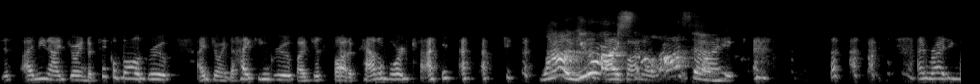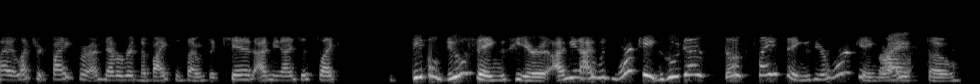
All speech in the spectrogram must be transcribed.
just. I mean, I joined a pickleball group. I joined a hiking group. I just bought a paddleboard kayak. wow, you are so awesome. I'm riding my electric bike for I've never ridden a bike since I was a kid. I mean, I just like people do things here. I mean, I was working. Who does those play things? You're working, right? right? So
